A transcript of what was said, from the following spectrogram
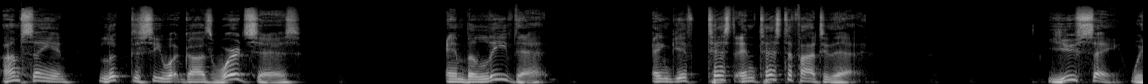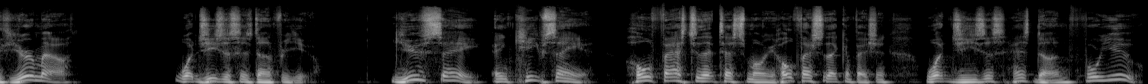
I'm saying look to see what God's word says and believe that and give test and testify to that. You say with your mouth what Jesus has done for you. You say and keep saying, hold fast to that testimony, hold fast to that confession, what Jesus has done for you.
